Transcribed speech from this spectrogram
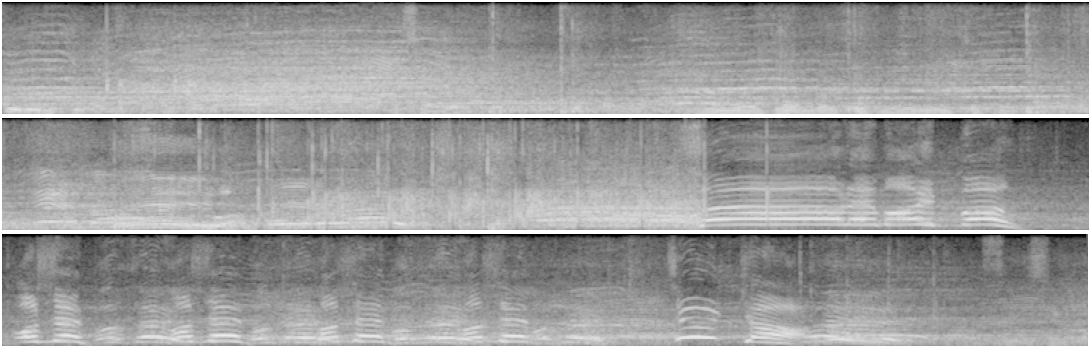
てるのも一本押せ押せ押せ押せ中精神科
